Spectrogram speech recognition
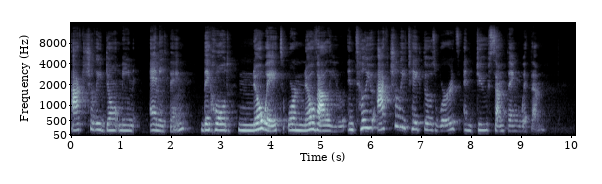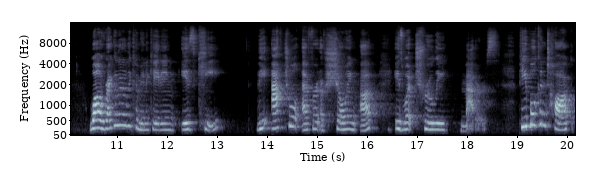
actually don't mean anything. They hold no weight or no value until you actually take those words and do something with them. While regularly communicating is key, the actual effort of showing up is what truly matters. People can talk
